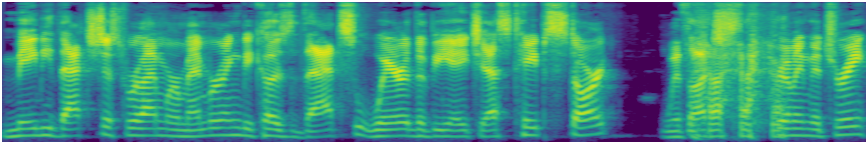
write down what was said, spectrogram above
maybe that's just what I'm remembering because that's where the VHS tapes start with us trimming the tree.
